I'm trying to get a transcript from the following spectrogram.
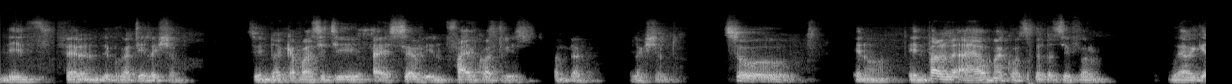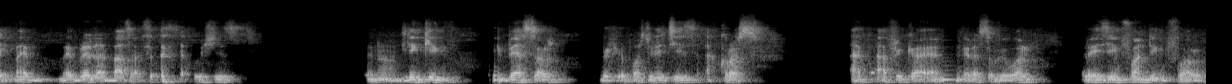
lead fair and democratic election. So in that capacity, I serve in five countries conduct election. So, you know, in parallel, I have my consultancy firm where I get my, my bread and butter, which is, you know, linking investor with opportunities across Africa and the rest of the world, raising funding for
